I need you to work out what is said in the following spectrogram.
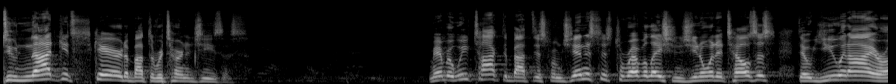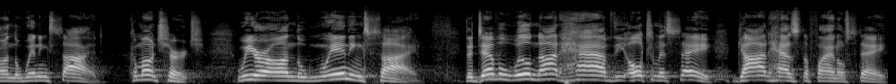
Do not get scared about the return of Jesus. Remember, we've talked about this from Genesis to Revelations. You know what it tells us? That you and I are on the winning side. Come on, church. We are on the winning side. The devil will not have the ultimate say. God has the final say.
